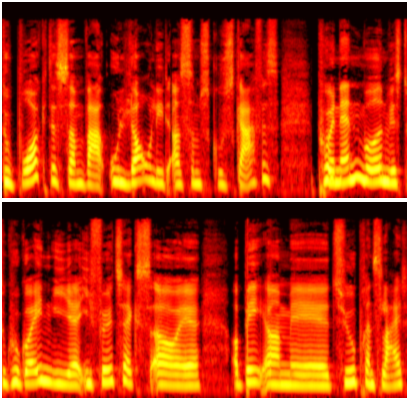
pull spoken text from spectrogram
du brugte, som var ulovligt og som skulle skaffes på en anden måde, end hvis du kunne gå ind i, øh, i Føtex og, øh, og bede om øh, 20 Prins Light?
